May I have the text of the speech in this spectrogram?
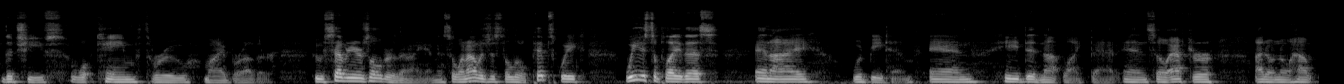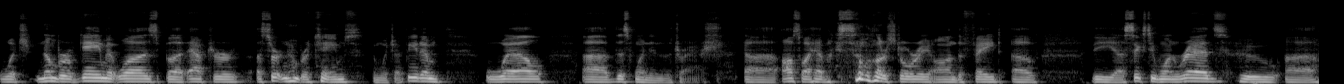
the Chiefs, what came through my brother, who's seven years older than I am. And so when I was just a little pipsqueak, we used to play this, and I would beat him. And he did not like that. And so after I don't know how which number of game it was, but after a certain number of games in which I beat him, well, uh, this went into the trash. Uh, also, I have a similar story on the fate of the uh, 61 Reds who uh,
